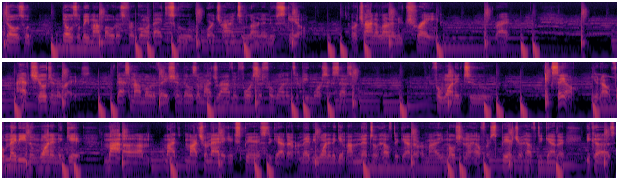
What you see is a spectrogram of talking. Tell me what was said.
Those would those will be my motives for going back to school or trying to learn a new skill or trying to learn a new trade. Right? I have children to raise. That's my motivation. Those are my driving forces for wanting to be more successful. For wanting to excel, you know, for maybe even wanting to get my um, my my traumatic experience together, or maybe wanting to get my mental health together, or my emotional health or spiritual health together, because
